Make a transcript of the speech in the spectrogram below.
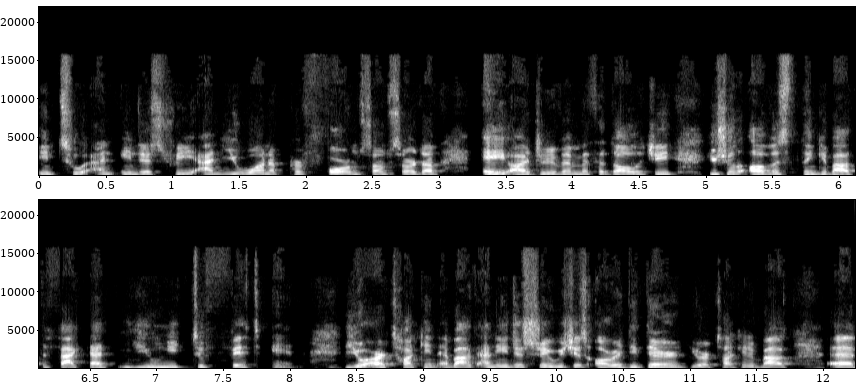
into an industry and you want to perform some sort of ai driven methodology you should always think about the fact that you need to fit in. You are talking about an industry which is already there. You are talking about uh,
